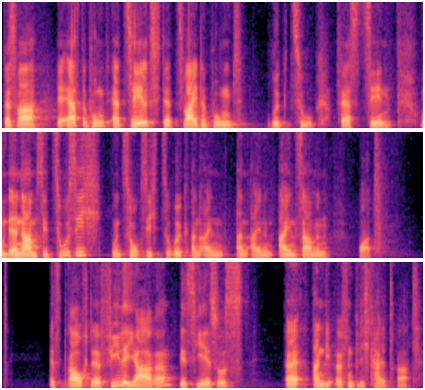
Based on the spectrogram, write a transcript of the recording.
Das war der erste Punkt, erzählt. Der zweite Punkt, Rückzug. Vers 10. Und er nahm sie zu sich und zog sich zurück an einen, an einen einsamen Ort. Es brauchte viele Jahre, bis Jesus äh, an die Öffentlichkeit trat.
